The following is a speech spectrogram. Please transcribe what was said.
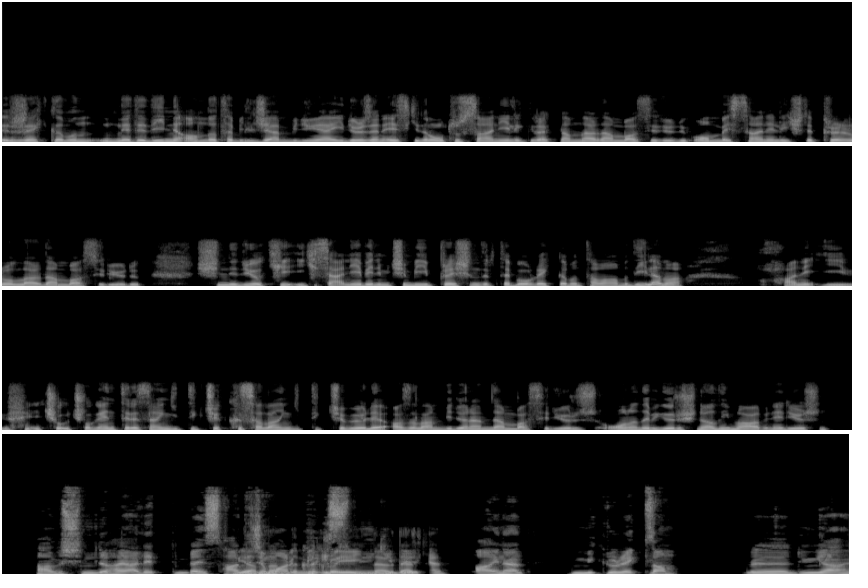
reklamın ne dediğini anlatabileceğim bir dünyaya gidiyoruz. Yani eskiden 30 saniyelik reklamlardan bahsediyorduk. 15 saniyelik işte pre-roll'lardan bahsediyorduk. Şimdi diyor ki 2 saniye benim için bir impression'dır. Tabii o reklamın tamamı değil ama hani çok çok enteresan gittikçe kısalan gittikçe böyle azalan bir dönemden bahsediyoruz. Ona da bir görüşünü alayım abi ne diyorsun? Abi şimdi hayal ettim ben sadece marka yayınlar gibi. derken. Aynen mikro reklam e, dünya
